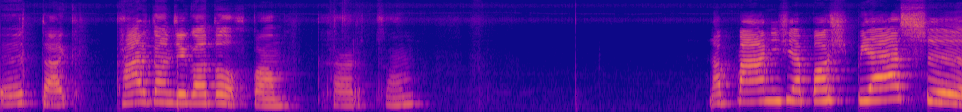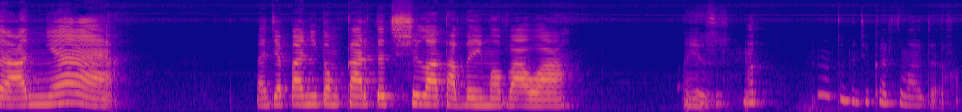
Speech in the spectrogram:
Y, tak. Kartą czy gotówką? Kartą. No pani się pośpieszy, a nie. Będzie pani tą kartę trzy lata wyjmowała. O Jezus, no, no to będzie kartą, ale telefon.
